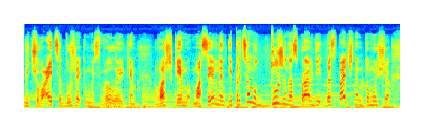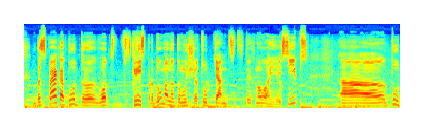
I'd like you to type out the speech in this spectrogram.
відчувається дуже якимось великим, важким, масивним і при цьому дуже насправді безпечним, тому що безпека тут е, от скрізь продумана, тому що тут тягнеться технологія а, тут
